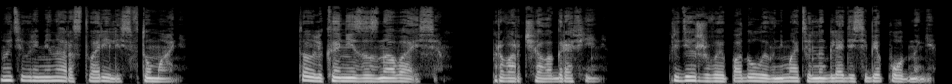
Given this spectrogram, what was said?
Но эти времена растворились в тумане. «Только не зазнавайся», — проворчала графиня, придерживая подол и внимательно глядя себе под ноги.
